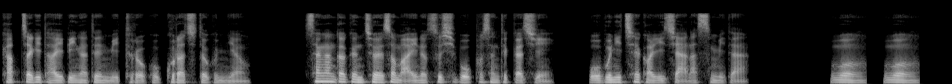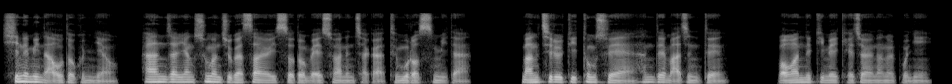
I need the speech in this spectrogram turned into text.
갑자기 다이빙하듯 밑으로 고꾸라지더군요. 상한가 근처에서 마이너스 15%까지 5분이 채 걸리지 않았습니다. 우와, 우와, 신음이 나오더군요. 한 잔량 수만주가 쌓여 있어도 매수하는 자가 드물었습니다. 망치를 뒤통수에 한 대 맞은 듯 멍한 느낌의 계좌 현황을 보니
